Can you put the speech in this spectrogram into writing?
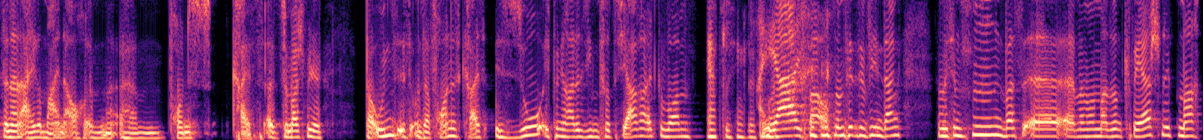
sondern allgemein auch im ähm, Freundeskreis. Also zum Beispiel bei uns ist unser Freundeskreis ist so, ich bin gerade 47 Jahre alt geworden. Herzlichen Glückwunsch. Ja, ich war auch so ein bisschen, vielen Dank, ein bisschen, hm, was, äh, äh, wenn man mal so einen Querschnitt macht,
